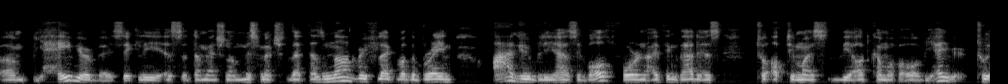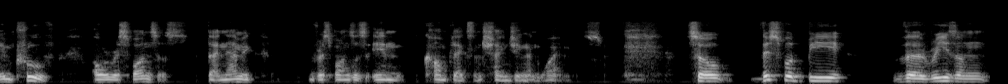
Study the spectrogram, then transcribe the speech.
um, behavior basically is a dimensional mismatch that does not reflect what the brain arguably has evolved for, and I think that is to optimize the outcome of our behavior, to improve our responses, dynamic responses in complex and changing environments. So this would be the reason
